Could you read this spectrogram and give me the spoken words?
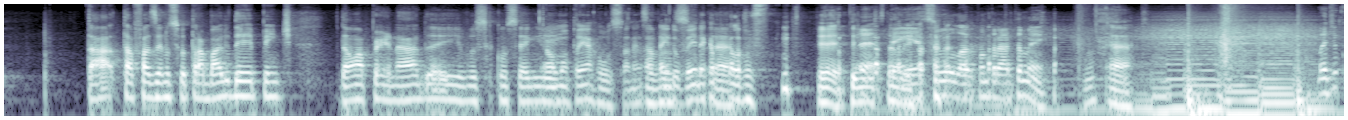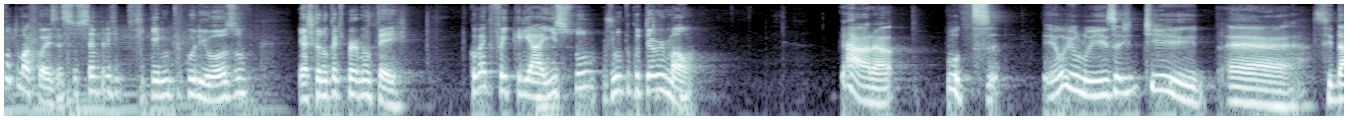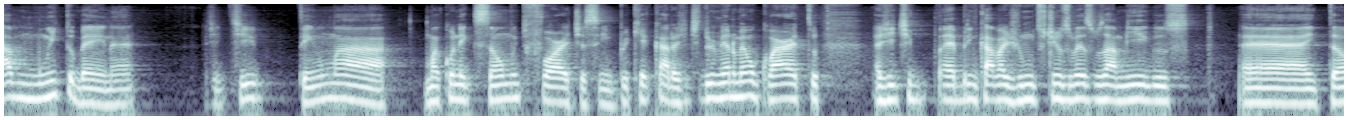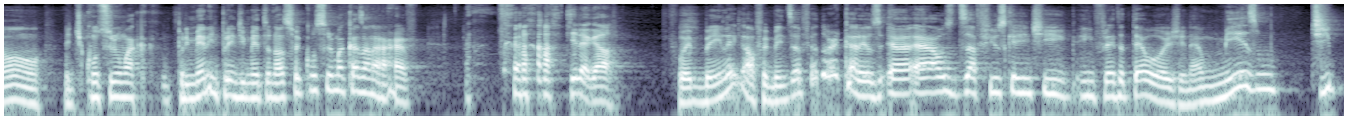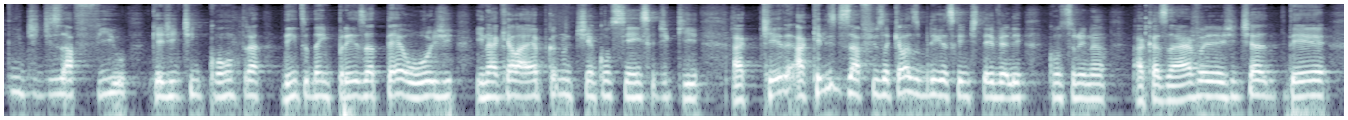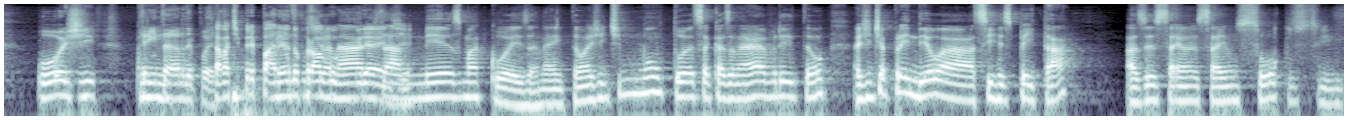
tá, tá fazendo o seu trabalho e de repente dá uma pernada e você consegue. É uma montanha russa, né? Você avançar. tá indo bem, daqui a pouco é. ela. é, tem, é, isso tem esse o lado contrário também. É. Mas me conta uma coisa, isso eu sempre fiquei muito curioso e acho que eu nunca te perguntei. Como é que foi criar isso junto com o teu irmão? Cara, putz, eu e o Luiz, a gente é, se dá muito bem, né? A gente tem uma uma conexão muito forte, assim, porque, cara, a gente dormia no mesmo quarto, a gente é, brincava juntos, tinha os mesmos amigos. É, então, a gente construiu uma. O primeiro empreendimento nosso foi construir uma casa na árvore. que legal. Foi bem legal, foi bem desafiador, cara. É, é, é os desafios que a gente enfrenta até hoje, né? O mesmo tipo de desafio que a gente encontra dentro da empresa até hoje e naquela época não tinha consciência de que aquele, aqueles desafios, aquelas brigas que a gente teve ali construindo a Casa da Árvore, a gente ia ter hoje 30 anos depois. Tava te preparando para algo grande. a mesma coisa, né? Então a gente montou essa casa na árvore, então a gente aprendeu a se respeitar às vezes saem, saem uns socos e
